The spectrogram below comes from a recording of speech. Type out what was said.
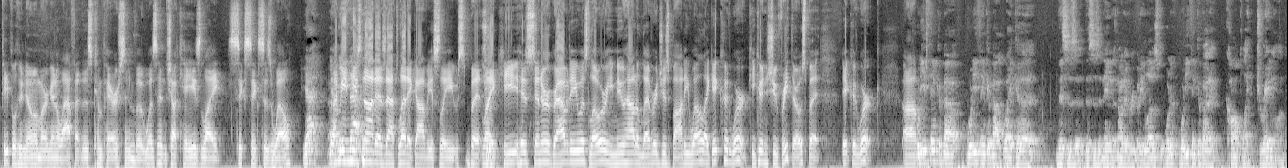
people who know him are going to laugh at this comparison, but wasn't Chuck Hayes like six six as well? Yeah, yeah I mean, it's he's not as athletic, obviously, but Sure. like he his center of gravity was lower. He knew how to leverage his body well. Like it could work. He couldn't shoot free throws, but it could work. Um, What do you think about what do you think about like a this is a this is a name that not everybody loves, but what what do you think about a comp like Draymond?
